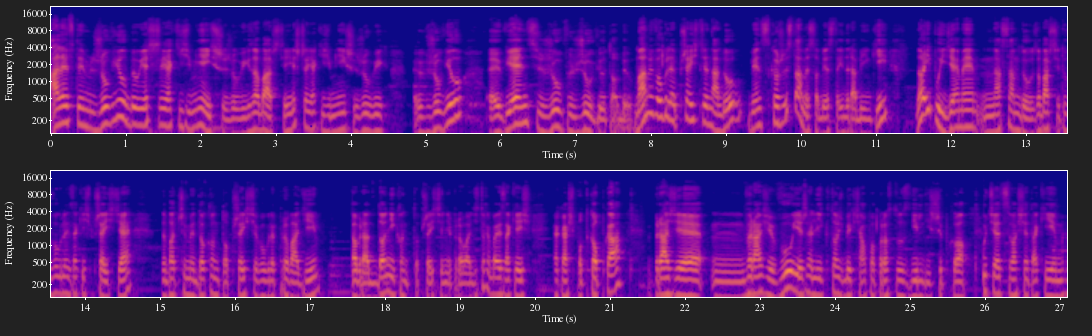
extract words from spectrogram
ale w tym żółwiu był jeszcze jakiś mniejszy żółwik. Zobaczcie, jeszcze jakiś mniejszy żółwik w żółwiu, e, więc żółw żółwiu to był. Mamy w ogóle przejście na dół, więc skorzystamy sobie z tej drabinki. No i pójdziemy na sam dół. Zobaczcie, tu w ogóle jest jakieś przejście. Zobaczymy dokąd to przejście w ogóle prowadzi. Dobra, donikąd to przejście nie prowadzi. To chyba jest jakieś, jakaś podkopka. W razie, mm, w razie W, jeżeli ktoś by chciał po prostu z gildii szybko uciec właśnie takim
